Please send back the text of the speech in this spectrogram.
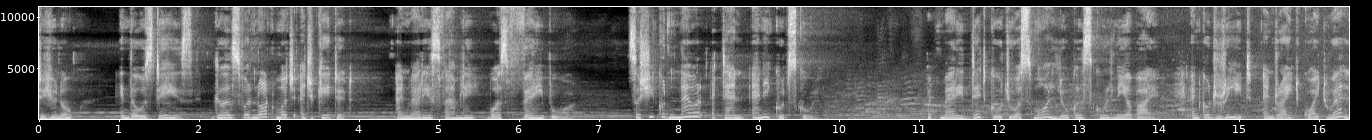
Do you know, in those days, girls were not much educated, and Mary's family was very poor, so she could never attend any good school. But Mary did go to a small local school nearby and could read and write quite well.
